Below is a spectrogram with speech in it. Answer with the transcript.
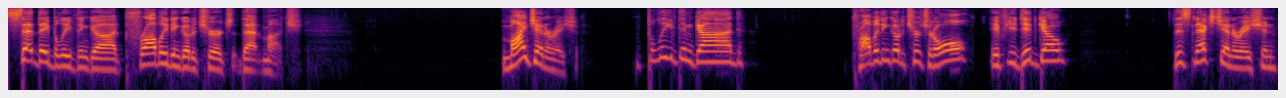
said they believed in God, probably didn't go to church that much. My generation, believed in God, probably didn't go to church at all. If you did go, this next generation,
